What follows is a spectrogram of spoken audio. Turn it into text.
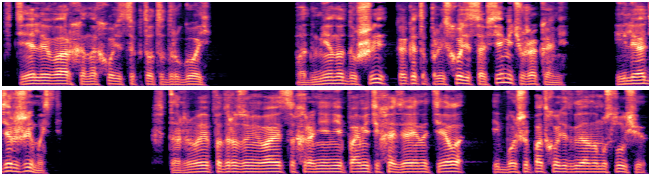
В теле Варха находится кто-то другой. Подмена души, как это происходит со всеми чужаками, или одержимость. Второе подразумевает сохранение памяти хозяина тела и больше подходит к данному случаю.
